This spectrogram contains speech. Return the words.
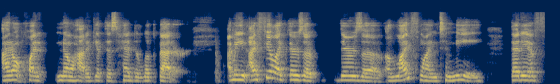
I don't quite know how to get this head to look better. I mean, I feel like there's a there's a, a lifeline to me that if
